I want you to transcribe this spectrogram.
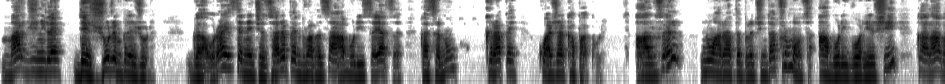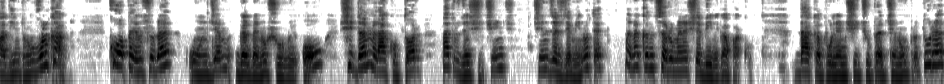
marginile de jur împrejur. Gaura este necesară pentru a lăsa aburii să iasă, ca să nu crape coaja capacului. Altfel, nu arată plăcinta frumos. Aburii vor ieși ca lava dintr-un vulcan. Cu o pensulă ungem gălbenușul unui ou și dăm la cuptor 45-50 de minute până când se rumenește bine capacul. Dacă punem și ciuperci în umplutură,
